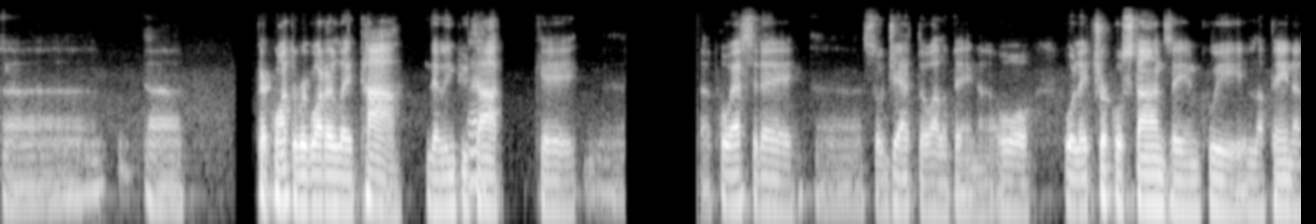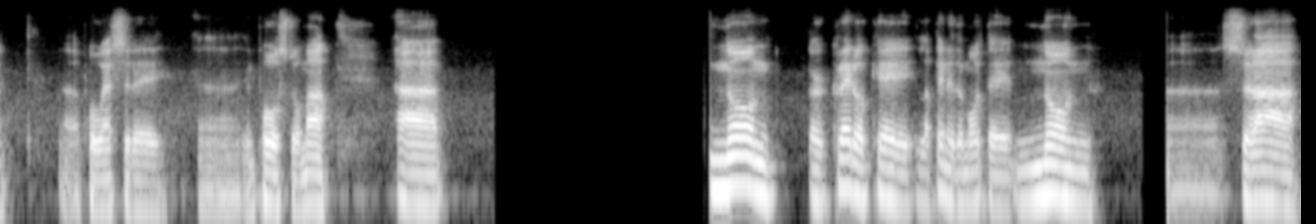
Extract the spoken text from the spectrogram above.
uh, uh, per quanto riguarda l'età dell'imputato eh. che può essere soggetto alla pena o, o, le circostanze in cui la pena può essere imposto, ma non credo che la pena di morte non sarà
